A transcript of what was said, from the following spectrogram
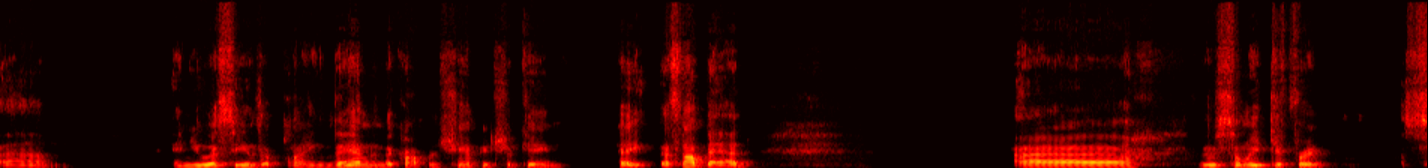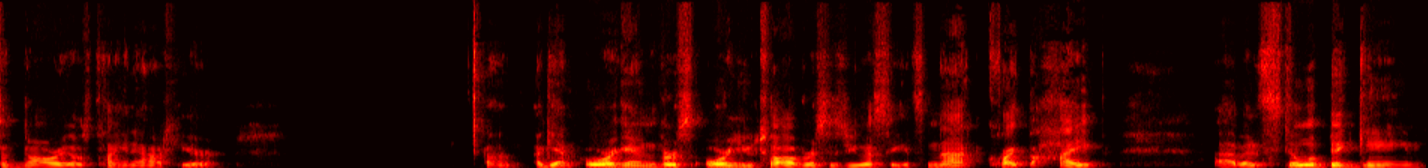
um, and USC ends up playing them in the conference championship game, hey, that's not bad. Uh, there's so many different scenarios playing out here. Um, again, Oregon versus or Utah versus USC. It's not quite the hype, uh, but it's still a big game.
